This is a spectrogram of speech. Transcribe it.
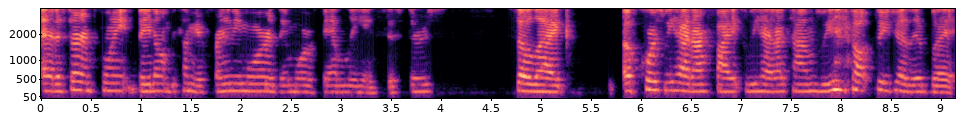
at a certain point they don't become your friend anymore. They're more family and sisters. So like of course we had our fights, we had our times we didn't talk to each other, but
